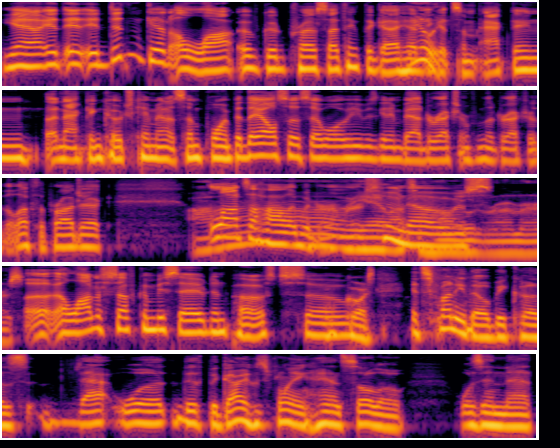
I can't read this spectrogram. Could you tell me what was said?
Yeah, it, it, it didn't get a lot of good press. I think the guy had to get some acting. An acting coach came in at some point, but they also said, well, he was getting bad direction from the director that left the project. Lots of Hollywood Ah, rumors. yeah, Who knows? Hollywood rumors. A, a lot of stuff can be saved in post. So Of course. It's funny though because that was the, the guy who's playing Han Solo was in that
